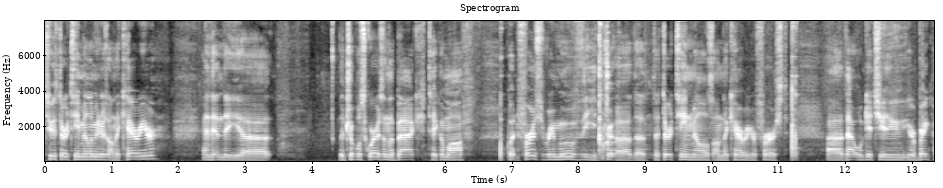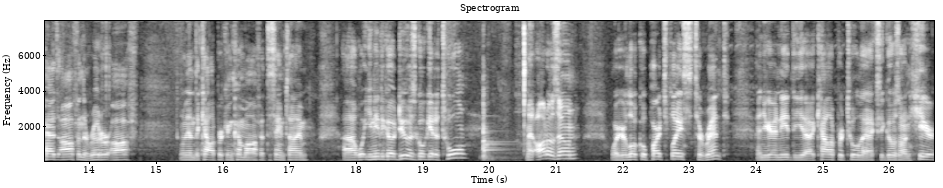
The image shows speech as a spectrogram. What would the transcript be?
two 13 millimeters on the carrier and then the uh, the triple squares on the back. Take them off but first remove the uh, the, the 13 mils on the carrier first. Uh, that will get you your brake pads off and the rotor off and then the caliper can come off at the same time. Uh, what you need to go do is go get a tool at AutoZone or your local parts place to rent and you're going to need the uh, caliper tool that actually goes on here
